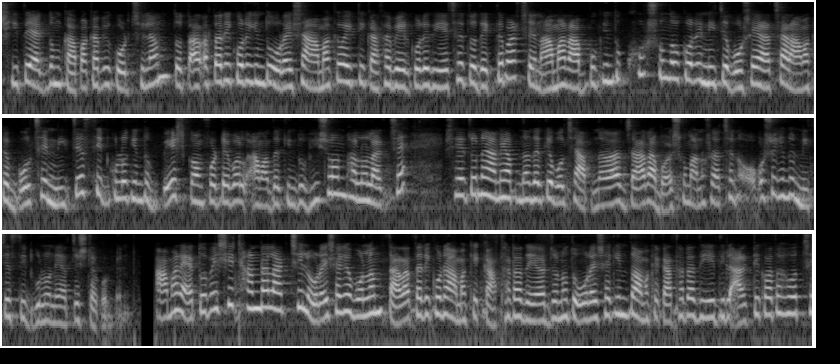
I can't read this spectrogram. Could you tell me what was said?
শীতে একদম কাপাকাপি করছিলাম। তো তাড়াতাড়ি করে কিন্তু ওরা এসে আমাকেও একটি কাঁথা বের করে দিয়েছে। তো দেখতে পাচ্ছেন, আমার আব্বু কিন্তু খুব সুন্দর করে নিচে বসে আছে আর আমাকে বলছে, নিচের সিটগুলো কিন্তু বেশ কমফোর্টেবল আমাদের কিন্তু ভীষণ ভালো লাগছে। সেজন্য আমি আপনাদেরকে বলছি, আপনারা যারা বয়স্ক মানুষ আছেন, অবশ্যই কিন্তু নিচের সিটগুলো নেওয়ার চেষ্টা করবেন। আমার এত বেশি ঠান্ডা লাগছিল, ওরাইশাকে বললাম তাড়াতাড়ি করে আমাকে কাঁথাটা দেওয়ার জন্য। তো ওরাইশা কিন্তু আমাকে কাঁথাটা দিয়ে দিল। আরেকটি কথা হচ্ছে,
